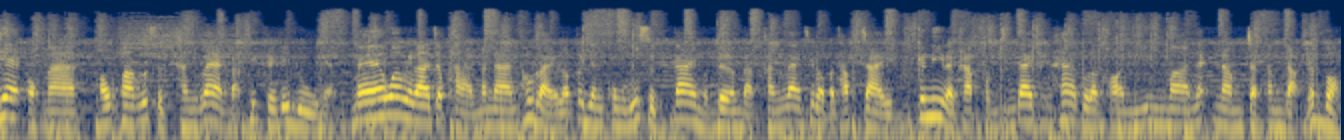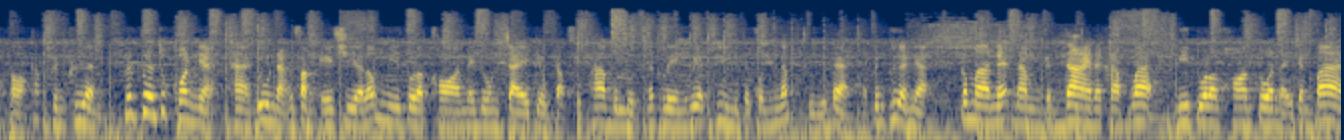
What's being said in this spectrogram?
แยกออกมาเอาความรู้สึกครั้งแรกแบบที่เคยได้ดูเนี่ยแม้ว่าเวลาจะผ่านมานานเท่าไหร่ เราก็ยังคงรู้สึกได้เหมือนเดิมแบบครั้งแรกที่เราประทับใจ ก็นี่แหละครับ ผม ได้ทั้ง 5 ตัวละครนี้มาแนะนำจัดอันดับและบอกต่อกับเพื่อนๆ เพื่อนๆ ทุกคนเนี่ยหากดูหนังฝั่งเอเชีย แล้วมีตัวละครในดวงใจเกี่ยวกับสุภาพบุรุษนักเลงเรียกพี่มีแต่คนนับถือแบบของเพื่อนๆเนี่ยก็มาแนะนำกันได้นะครับว่ามีตัวละครตัวไหนกันบ้าง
